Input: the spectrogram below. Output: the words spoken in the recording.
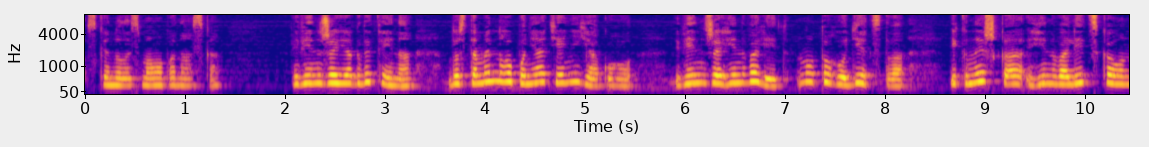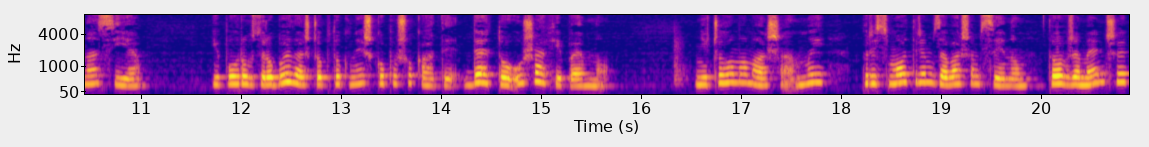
скинулась мама Панаска. Він же, як дитина, достеменного поняття ніякого. Він же гінвалід, ну того дєтства, і книжка гінвалідська у нас є. І порух зробила, щоб ту книжку пошукати. Де то? У шафі, певно. Нічого, мамаша, ми присмотрим за вашим сином. То вже менше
